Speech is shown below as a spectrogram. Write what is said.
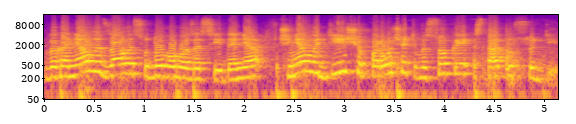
виганяли зали судового засідання, вчиняли дії, що порочать високий статус судді.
